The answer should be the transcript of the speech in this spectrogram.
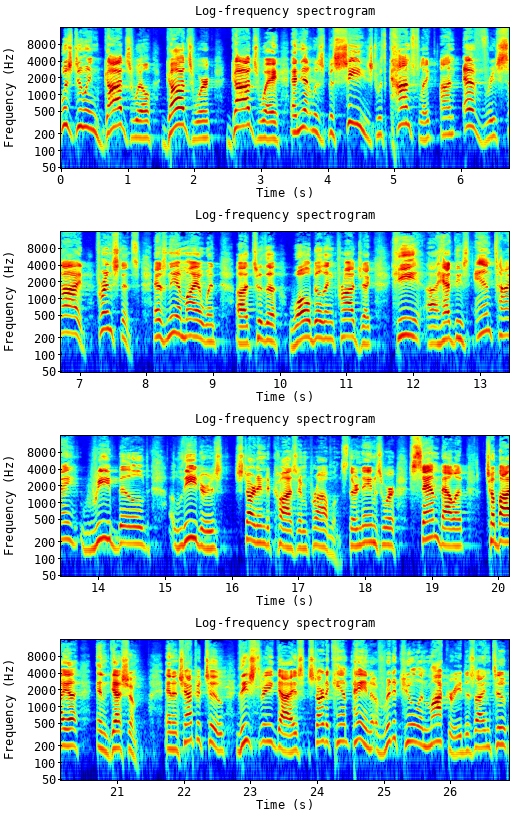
was doing God's will, God's work, God's way, and yet was besieged with conflict on every side. For instance, as Nehemiah went uh, to the wall building project, he uh, had these anti rebuild leaders starting to cause him problems. Their names were Sanballat, Tobiah, and Geshem. And in chapter two, these three guys start a campaign of ridicule and mockery designed to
